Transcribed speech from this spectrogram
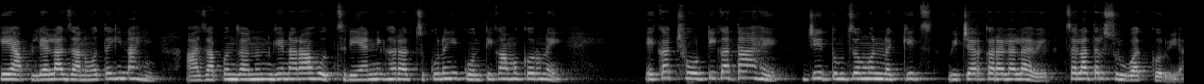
हे आपल्याला जाणवतही नाही. आज आपण जाणून घेणार आहोत स्त्रियांनी घरात चुकूनही कोणती कामं करू नये. एका छोटी कथा आहे जी तुमचं मन नक्कीच विचार करायला लावेल. चला तर सुरुवात करूया.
